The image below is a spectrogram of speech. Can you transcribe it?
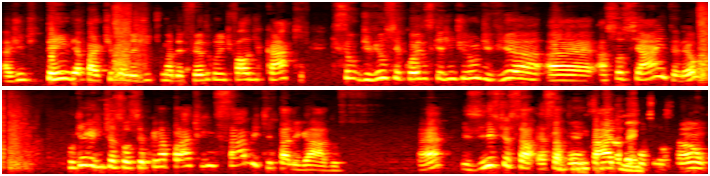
a gente tende a partir para a legítima defesa quando a gente fala de CAC, que são, deviam ser coisas que a gente não devia é, associar, entendeu? Por que, que a gente associa? Porque na prática a gente sabe que está ligado. Né? Existe essa, essa vontade da população,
